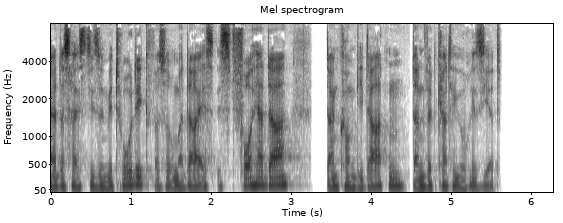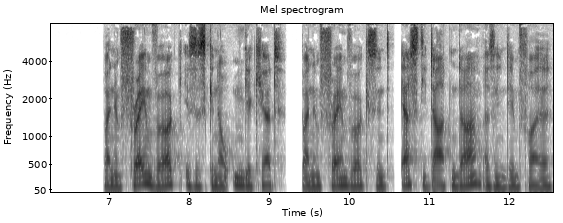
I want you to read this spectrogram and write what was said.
Ja, das heißt, diese Methodik, was auch immer da ist, ist vorher da, dann kommen die Daten, dann wird kategorisiert. Bei einem Framework ist es genau umgekehrt. Bei einem Framework sind erst die Daten da, also in dem Fall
